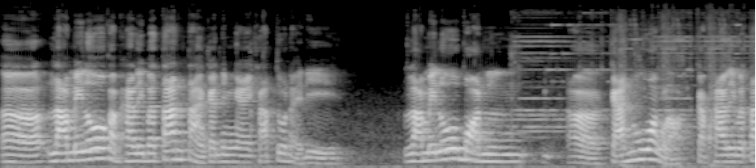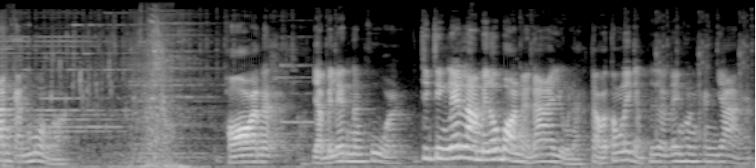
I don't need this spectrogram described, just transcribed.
เอ่อลาเมโลกับฮาริบาตันต่างกันยังไงครับ ตัวไหนดีลาเมโลบอลเอ่อการม่วงเหรอกับฮาริบาตันการม่วงเหรอพอกันนะอย่าไปเล่นทั้งคู่อะจริง ๆ เล่นลาเมโลบอลน่ะได้อยู่นะแต่ว่าต้องเล่นกับเพื่อนเล่นค่อนข้างยากนะ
